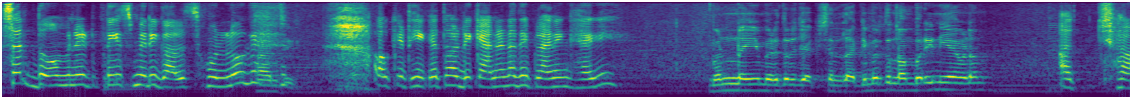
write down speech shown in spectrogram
ਸਰ 2 ਮਿੰਟ ਪਲੀਜ਼ ਮੇਰੀ ਗੱਲ ਸੁਣ ਲੋਗੇ? ਹਾਂਜੀ। ਓਕੇ ਠੀਕ ਹੈ। ਤੁਹਾਡੀ ਕੈਨੇਡਾ ਦੀ ਪਲੈਨਿੰਗ ਹੈਗੀ? ਮੈਨੂੰ ਨਹੀਂ ਮੇਰੇ ਤੋਂ ਰਿਜੈਕਸ਼ਨ ਲੱਗੀ ਮੇਰੇ ਤੋਂ ਨੰਬਰ ਹੀ ਨਹੀਂ ਆਇਆ ਮੈਡਮ ਅੱਛਾ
